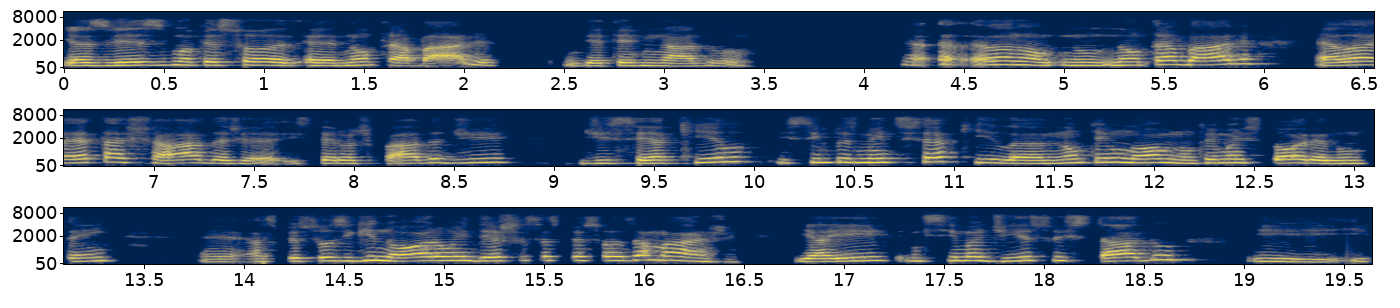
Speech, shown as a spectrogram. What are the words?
e às vezes uma pessoa é, não trabalha em determinado, é, ela não, não, não, trabalha, ela é taxada, estereotipada de de ser aquilo e simplesmente ser aquilo. Ela não tem um nome, não tem uma história, não tem. É, as pessoas ignoram e deixam essas pessoas à margem. E aí, em cima disso, o Estado e,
